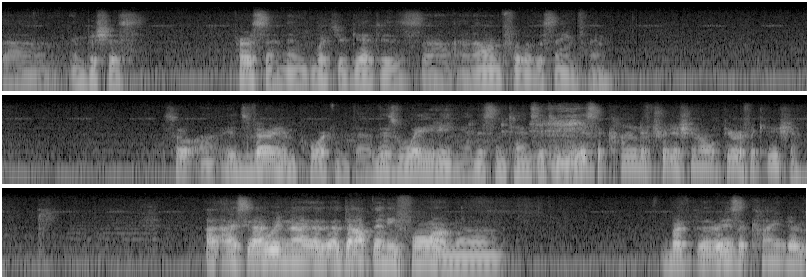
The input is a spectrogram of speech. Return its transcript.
uh, ambitious person, then what you get is uh, an armful of the same thing. So uh, it's very important. Uh, this waiting and this intensity is a kind of traditional purification. I, I see. I would not adopt any form, uh, but there is a kind of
